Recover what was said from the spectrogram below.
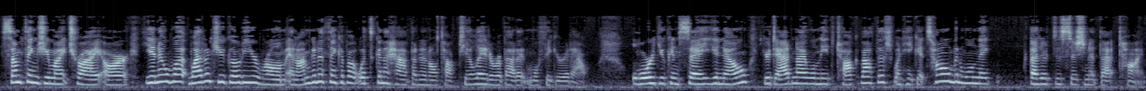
Some things you might try are, you know what, why don't you go to your room and I'm going to think about what's going to happen and I'll talk to you later about it and we'll figure it out. Or you can say, you know, your dad and I will need to talk about this when he gets home and we'll make other decision at that time.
